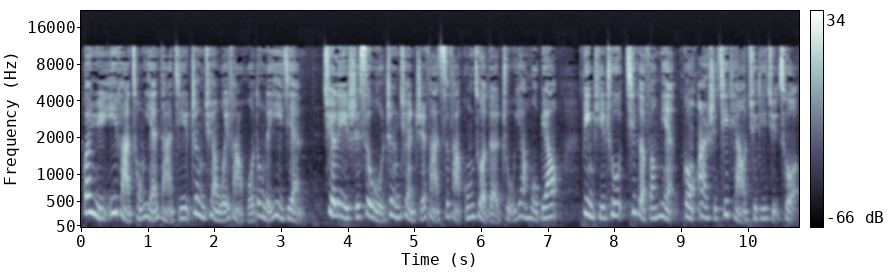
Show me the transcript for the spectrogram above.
关于依法从严打击证券违法活动的意见，确立“十四五”证券执法司法工作的主要目标，并提出七个方面，共二十七条具体举措。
